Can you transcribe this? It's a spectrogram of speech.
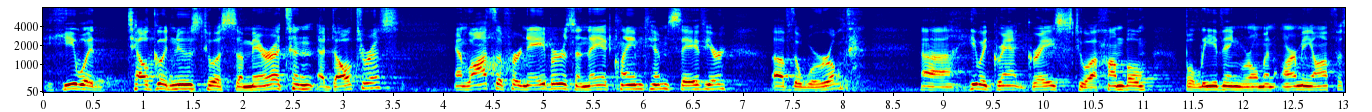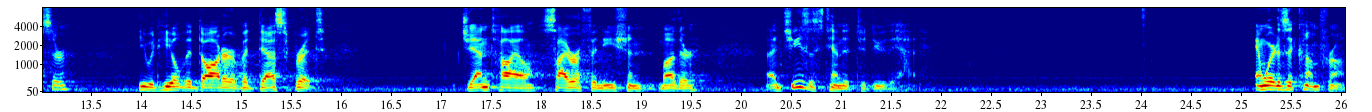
he would tell good news to a Samaritan adulteress and lots of her neighbors, and they acclaimed him Savior of the world. Uh, he would grant grace to a humble, believing Roman army officer. He would heal the daughter of a desperate Gentile Syrophoenician mother. And Jesus tended to do that. And where does it come from?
